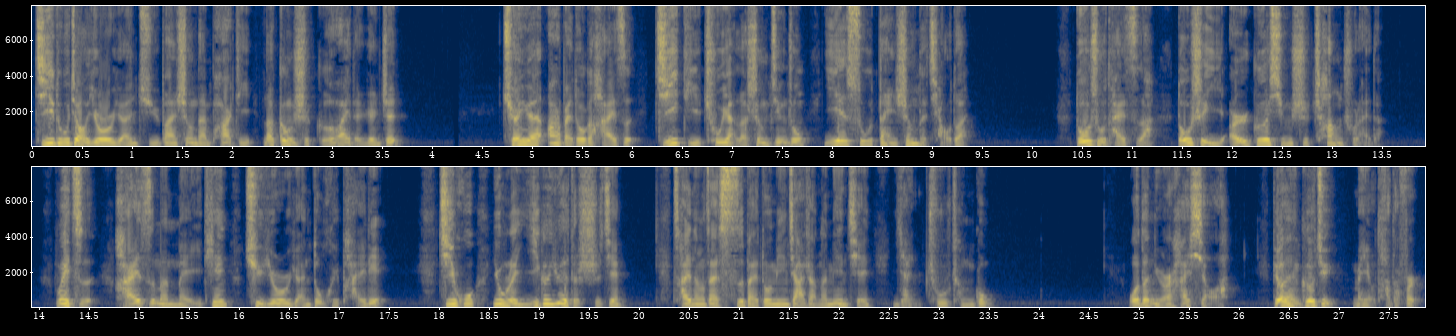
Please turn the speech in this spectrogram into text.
基督教幼儿园举办圣诞 party，那更是格外的认真。全园二百多个孩子集体出演了圣经中耶稣诞生的桥段，多数台词啊都是以儿歌形式唱出来的。为此，孩子们每天去幼儿园都会排练，几乎用了一个月的时间，才能在四百多名家长的面前演出成功。我的女儿还小啊，表演歌剧没有她的份儿。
